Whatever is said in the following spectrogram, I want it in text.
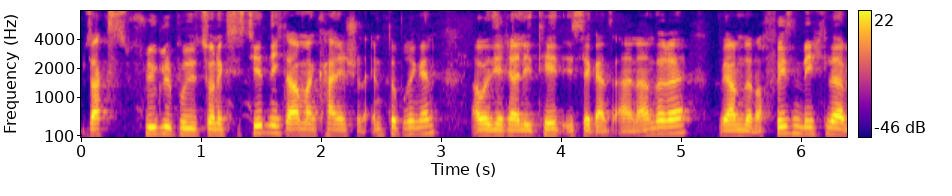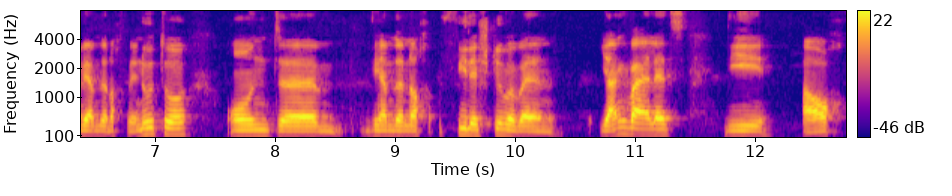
Sachs Flügelposition existiert nicht, aber man kann ihn schon unterbringen. Aber die Realität ist ja ganz eine andere. Wir haben da noch Friesenbichler, wir haben da noch Venuto und ähm, wir haben da noch viele Stürmer bei den Young Violets, die auch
